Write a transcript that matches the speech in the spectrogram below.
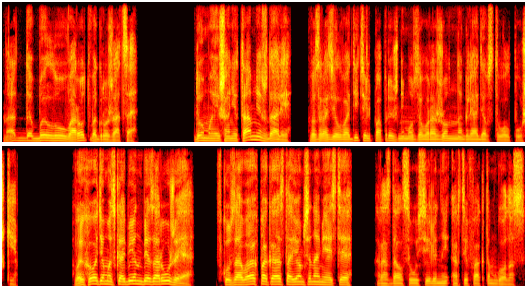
«Надо было у ворот выгружаться». «Думаешь, они там не ждали?» — возразил водитель, по-прежнему завороженно глядя в ствол пушки. «Выходим из кабин без оружия. В кузовах пока остаемся на месте», — раздался усиленный артефактом голос.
